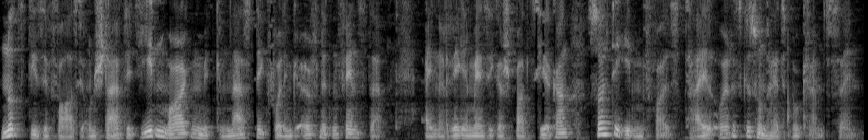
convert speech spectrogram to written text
Nutzt diese Phase und startet jeden Morgen mit Gymnastik vor dem geöffneten Fenster. Ein regelmäßiger Spaziergang sollte ebenfalls Teil eures Gesundheitsprogramms sein.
